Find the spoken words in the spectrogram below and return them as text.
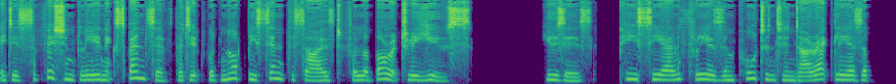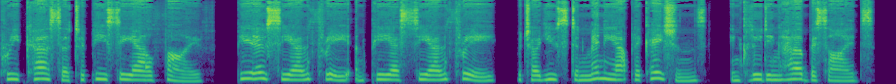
It is sufficiently inexpensive that it would not be synthesized for laboratory use. Uses PCl3 is important indirectly as a precursor to PCl5. POCl3 and PSCl3, which are used in many applications, including herbicides,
